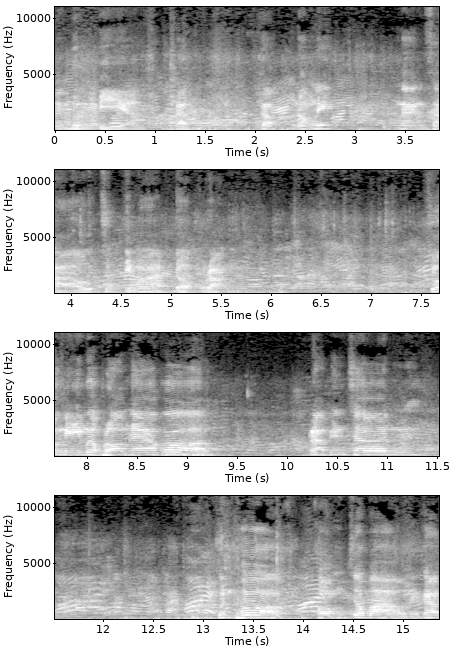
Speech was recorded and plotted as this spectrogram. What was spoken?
หรือบุญเบียร์ครับ กับน้องเล็กนางสาวชุติมาศดอกรัง ช่วงนี้เมื่อพร้อมแล้วก็กราบเรียนเชิญ คุณพ่อของเจ้าบ่าวนะครับ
